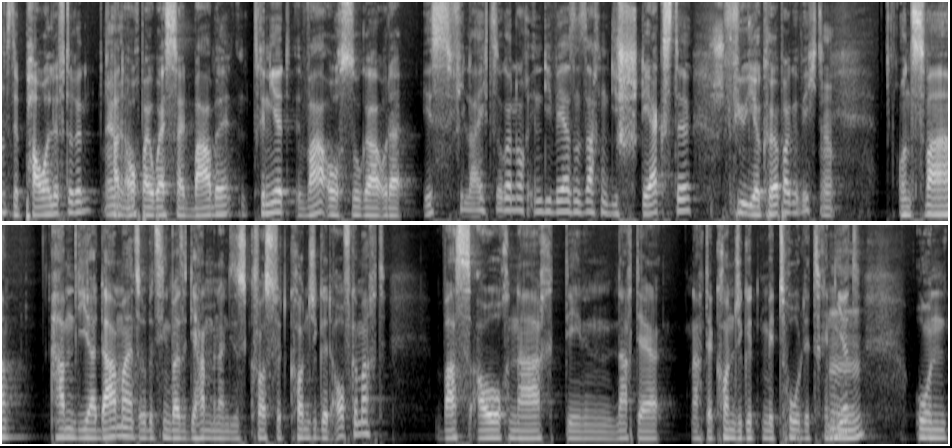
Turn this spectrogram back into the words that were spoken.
Ist eine Powerlifterin. Ja, hat genau. auch bei Westside Barbell trainiert. War auch sogar oder ist vielleicht sogar noch in diversen Sachen die stärkste für ihr Körpergewicht. Ja. Und zwar haben die ja damals, oder beziehungsweise die haben dann dieses CrossFit Conjugate aufgemacht, was auch nach, den, nach der, nach der Conjugate-Methode trainiert. Und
